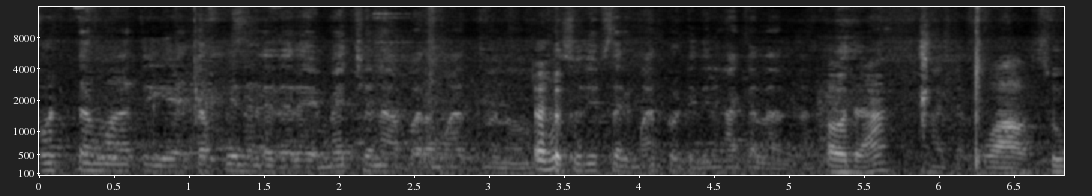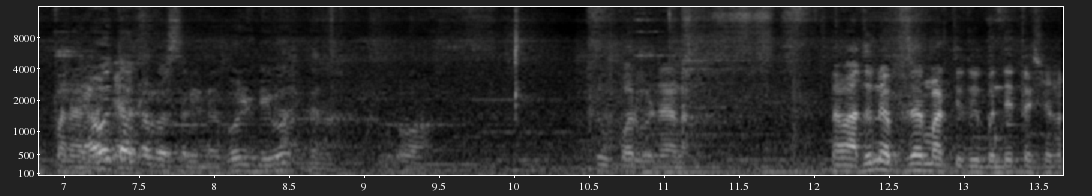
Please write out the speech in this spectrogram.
ಕೊಟ್ಟ ಮಾತಿಗೆ ತಪ್ಪಿ ನಡೆದರೆ ಮೆಚ್ಚನ ಪರಮಾತ್ಮನು. ಸುದೀಪ್ ಸರಿ ಮಾತು ಕೊಟ್ಟಿದ್ದೀನಿ ಹಾಕಲ್ಲ ಅಂತ. ಹೌದಾ? ಹಾಕಲ್ಲ. ವಾವ್ ಸೂಪರ್ ಸೂಪರ್ ಬಿಡೋಣ. ನಾವು ಅದನ್ನೇ ಅಬ್ಸರ್ವ್ ಮಾಡ್ತಿದ್ವಿ ಬಂದಿದ ತಕ್ಷಣ.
